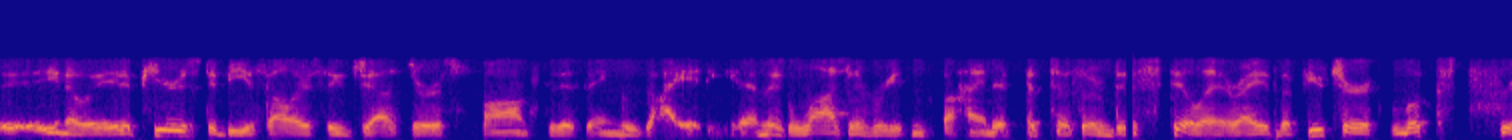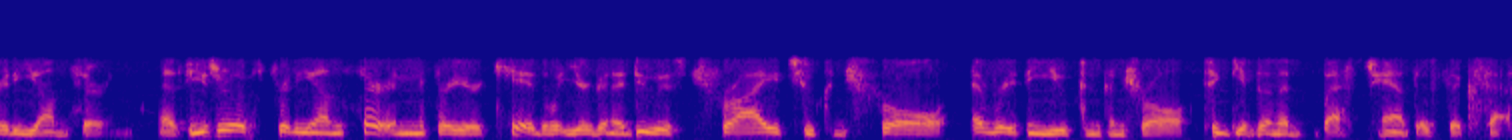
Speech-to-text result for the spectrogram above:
uh, you know, it appears to be, scholars suggest, a response to this anxiety. And there's lots of reasons behind it. But to sort of distill it, right, the future looks pretty uncertain. As the future looks pretty uncertain for your kids, what you're going to do is try to control everything you can control to give them the best chance of success.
